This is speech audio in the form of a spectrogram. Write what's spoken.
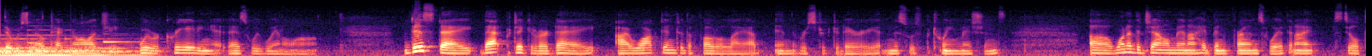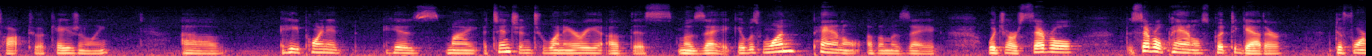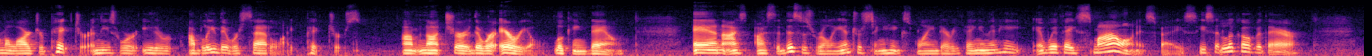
There was no technology. We were creating it as we went along. This day, that particular day, I walked into the photo lab in the restricted area, and this was between missions, uh, one of the gentlemen I had been friends with, and I still talk to occasionally, uh, he pointed his my attention to one area of this mosaic. It was one panel of a mosaic, which are several several panels put together to form a larger picture. And these were either, I believe they were satellite pictures. I'm not sure. They were aerial, looking down. And I, I said, this is really interesting. He explained everything. And then he, with a smile on his face, he said, look over there.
